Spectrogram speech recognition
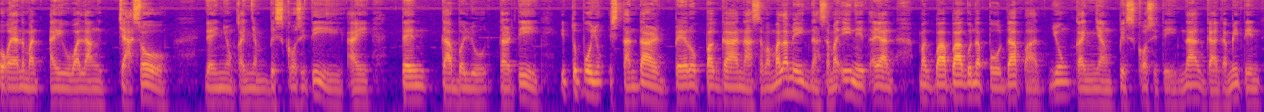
o kaya naman ay walang jaso. Then yung kanyang viscosity ay 10W30. Ito po yung standard pero pag ah, nasa mamalamig, nasa mainit, ayan, magbabago na po dapat yung kanyang viscosity na gagamitin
